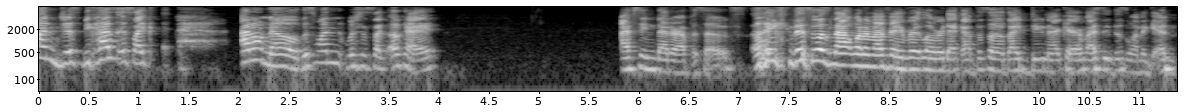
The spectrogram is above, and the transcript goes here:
one just because it's like, I don't know. This one was just like, okay, I've seen better episodes. Like this was not one of my favorite lower deck episodes. I do not care if I see this one again.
